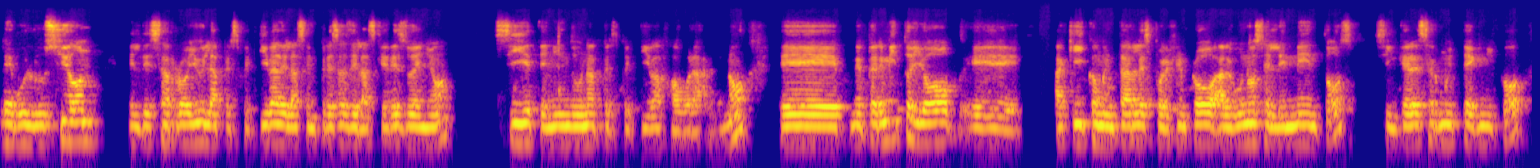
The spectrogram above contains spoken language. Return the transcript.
la evolución, el desarrollo y la perspectiva de las empresas de las que eres dueño sigue teniendo una perspectiva favorable, ¿no? Eh, me permito yo eh, aquí comentarles, por ejemplo, algunos elementos, sin querer ser muy técnico,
